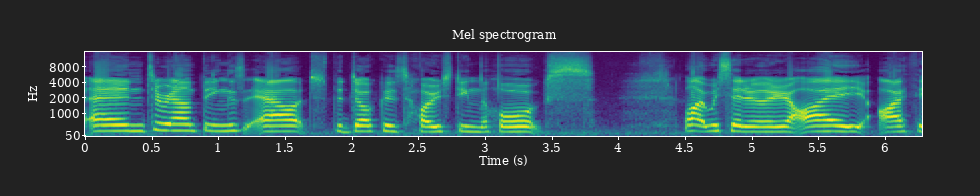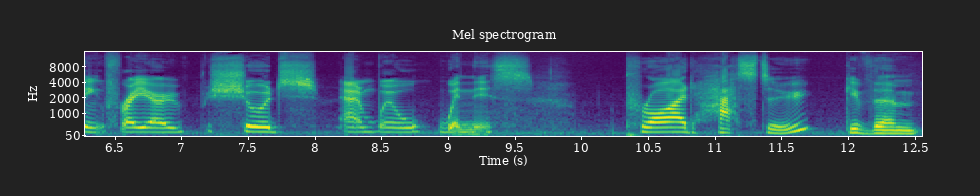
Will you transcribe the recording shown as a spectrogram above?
and to round things out, the Dockers hosting the Hawks. Like we said earlier, I I think Freo should and will win this pride has to give them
